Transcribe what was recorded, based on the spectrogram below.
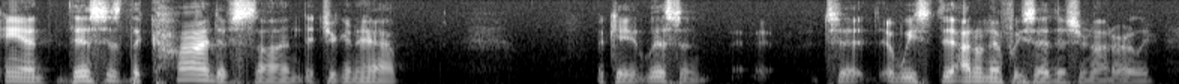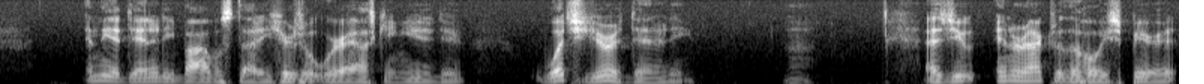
and this is the kind of son that you're going to have. Okay, listen. To we, st- I don't know if we said this or not earlier. In the identity Bible study, here's what we're asking you to do. What's your identity? Mm. As you interact with the Holy Spirit,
